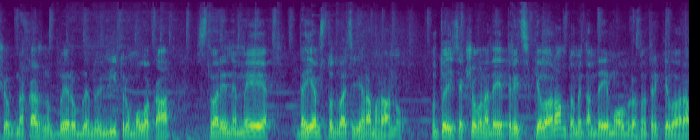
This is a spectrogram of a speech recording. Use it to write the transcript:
щоб на кожну вироблену літру молока з тварини ми даємо 120 грам гранул. Ну, тобто, якщо вона дає 30 кг, то ми там даємо образно 3 кг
